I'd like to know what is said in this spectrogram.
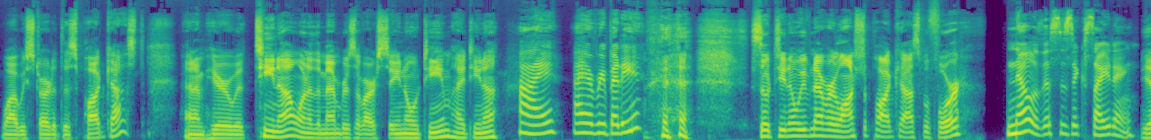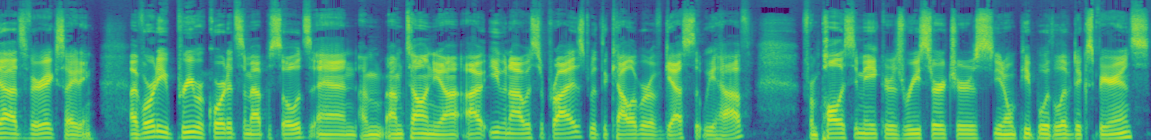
why we started this podcast. And I'm here with Tina, one of the members of our Say No team. Hi, Tina. Hi. Hi, everybody. so, Tina, we've never launched a podcast before. No, this is exciting. Yeah, it's very exciting. I've already pre-recorded some episodes, and I'm I'm telling you, I, even I was surprised with the caliber of guests that we have, from policymakers, researchers, you know, people with lived experience.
